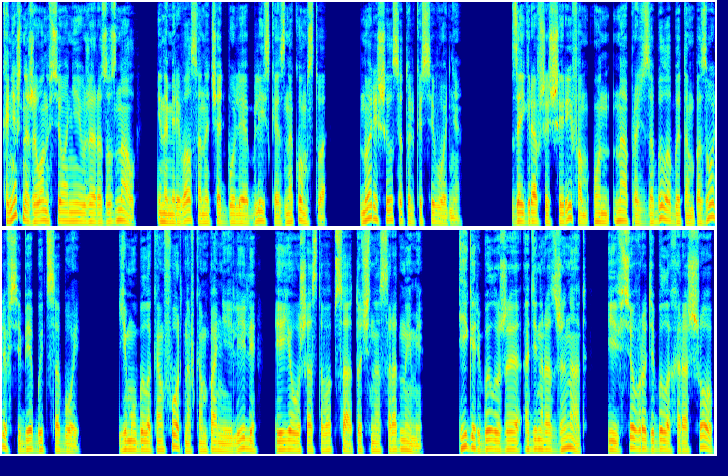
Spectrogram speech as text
Конечно же, он все о ней уже разузнал и намеревался начать более близкое знакомство, но решился только сегодня. Заигравшись с шерифом, он напрочь забыл об этом, позволив себе быть собой. Ему было комфортно в компании Лили и ее ушастого пса, точно с родными. Игорь был уже один раз женат, и все вроде было хорошо,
